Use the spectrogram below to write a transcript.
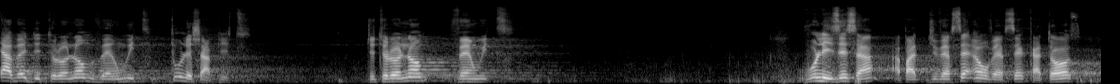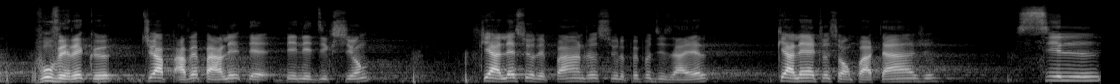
il y avait Deutéronome 28, tout le chapitre. Deutéronome 28. Vous lisez ça, à partir du verset 1 au verset 14, vous verrez que Dieu avait parlé des bénédictions qui allait se répandre sur le peuple d'Israël, qui allait être son partage s'il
